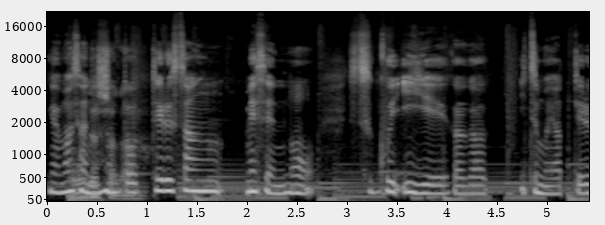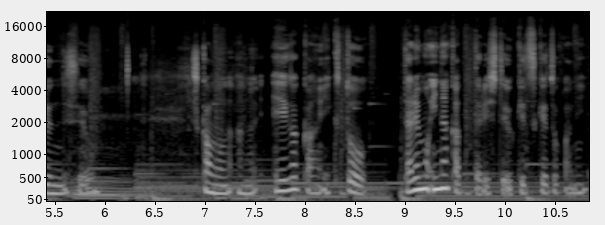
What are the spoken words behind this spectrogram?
いやまさに本当てるさん目線のすごいいい映画がいつもやってるんですよ。しかもあの映画館行くと誰もいなかったりして受付とかに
